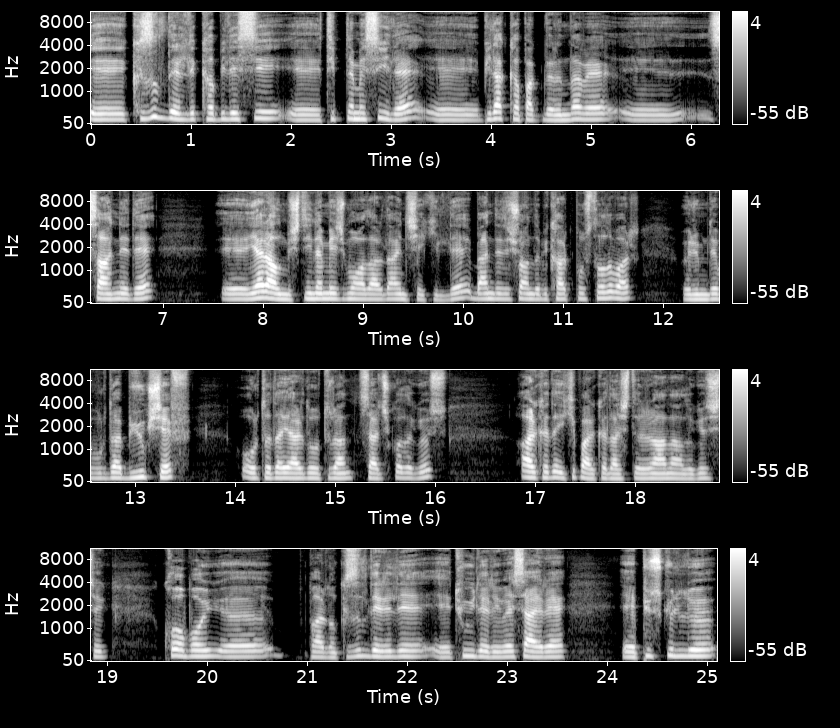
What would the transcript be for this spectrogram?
e, Kızılderili kabilesi e, tiplemesiyle e, plak kapaklarında ve e, sahnede e, yer almıştı. Yine mecmualarda aynı şekilde. Bende de şu anda bir kartpostalı var. Önümde burada büyük şef ortada yerde oturan Selçuk Alagöz. Arkada ekip arkadaşları Rana Alagöz. İşte kovboy e, pardon Kızılderili e, tüyleri vesaire e, püsküllü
